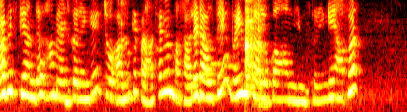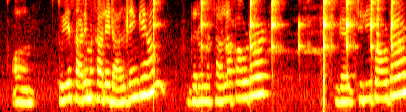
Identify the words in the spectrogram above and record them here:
अब इसके अंदर हम ऐड करेंगे जो आलू के पराठे में मसाले डालते हैं, वही मसालों का हम यूज़ करेंगे यहाँ पर। तो ये सारे मसाले डाल देंगे हम। Garam masala powder red chili powder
